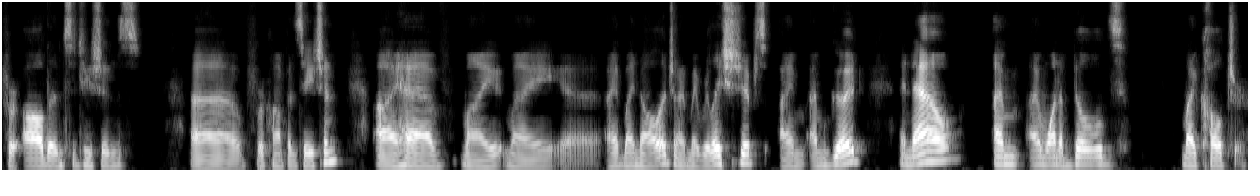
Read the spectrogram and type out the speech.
for all the institutions, uh, for compensation. I have my my uh, I have my knowledge. I have my relationships. I'm I'm good, and now I'm I want to build my culture.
